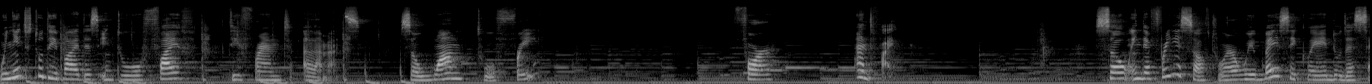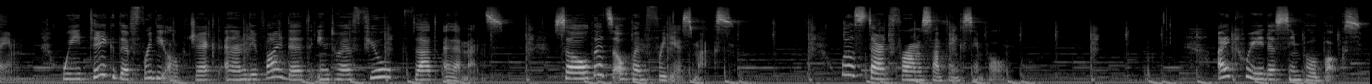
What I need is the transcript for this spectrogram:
we need to divide this into five different elements. So one, two, three, four, and five. So in the 3D software, we basically do the same. We take the 3D object and divide it into a few flat elements. So let's open 3ds Max. We'll start from something simple. I create a simple box.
